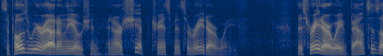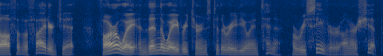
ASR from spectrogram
Suppose we are out on the ocean and our ship transmits a radar wave. This radar wave bounces off of a fighter jet far away and then the wave returns to the radio antenna or receiver on our ship.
